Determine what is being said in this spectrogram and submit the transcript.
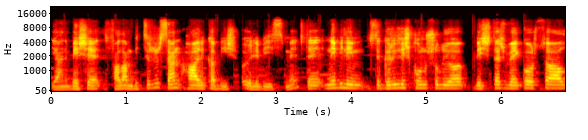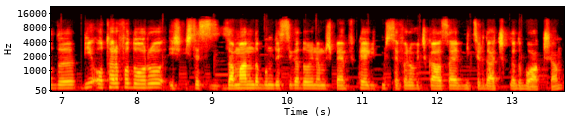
Yani 5'e falan bitirirsen harika bir iş. Öyle bir ismi. İşte ne bileyim işte Grealish konuşuluyor. Beşiktaş Weghorst'u aldı. Bir o tarafa doğru iş- işte zamanında Bundesliga'da oynamış Benfica'ya gitmiş Seferovic Galatasaray bitirdi açıkladı bu akşam.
